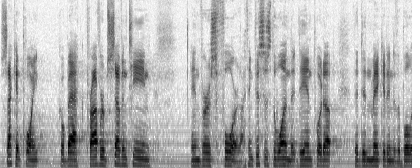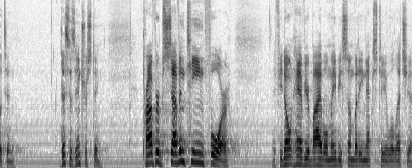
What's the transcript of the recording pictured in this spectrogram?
Second point, go back, Proverbs 17 and verse 4. I think this is the one that Dan put up that didn't make it into the bulletin. This is interesting. Proverbs 17 4. If you don't have your Bible, maybe somebody next to you will let you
